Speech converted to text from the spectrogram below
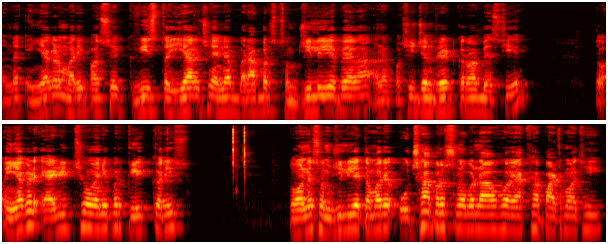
અને અહીંયા આગળ મારી પાસે ક્વિઝ તૈયાર છે, એને બરાબર સમજી લઈએ પહેલાં અને પછી જનરેટ કરવા બેસીએ. તો અહીંયા આગળ એડિટ છે, હું એની પર ક્લિક કરીશ. તો આને સમજી લઈએ, તમારે ઓછા પ્રશ્નો બનાવવા હોય આખા પાઠમાંથી.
